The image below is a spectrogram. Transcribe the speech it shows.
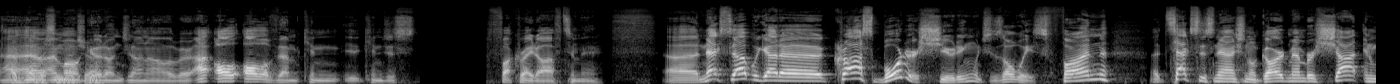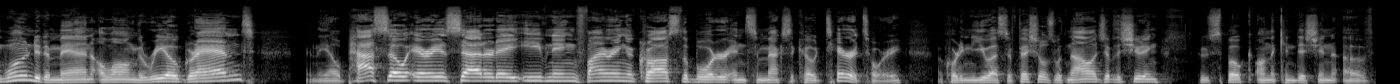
I, I'm all good on John Oliver. I, all all of them can can just fuck right off to me. Uh, next up, we got a cross border shooting, which is always fun. A Texas National Guard member shot and wounded a man along the Rio Grande in the El Paso area Saturday evening, firing across the border into Mexico territory, according to U.S. officials with knowledge of the shooting, who spoke on the condition of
